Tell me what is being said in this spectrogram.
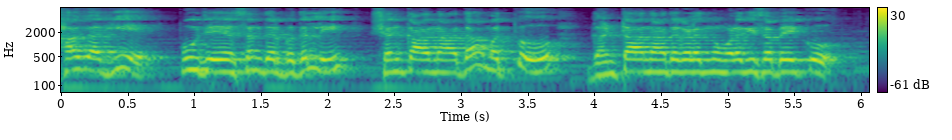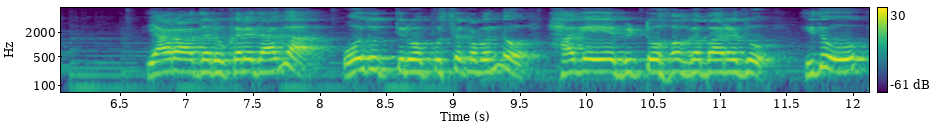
ಹಾಗಾಗಿಯೇ ಪೂಜೆಯ ಸಂದರ್ಭದಲ್ಲಿ ಶಂಖಾನಾದ ಮತ್ತು ಘಂಟಾನಾದಗಳನ್ನು ಒಳಗಿಸಬೇಕು. ಯಾರಾದರೂ ಕರೆದಾಗ ಓದುತ್ತಿರುವ ಪುಸ್ತಕವನ್ನು ಹಾಗೆಯೇ ಬಿಟ್ಟು ಹೋಗಬಾರದು. ಇದು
